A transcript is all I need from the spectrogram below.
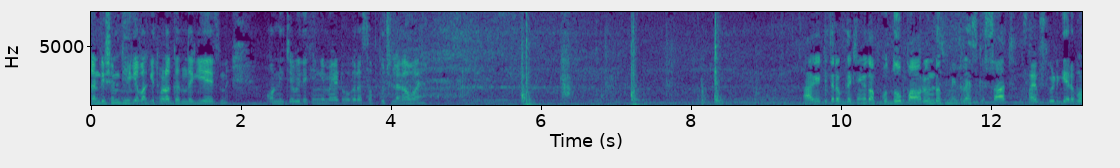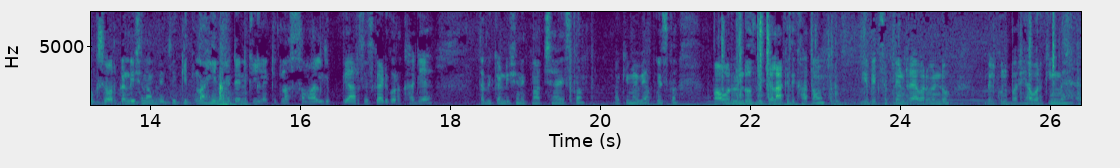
कंडीशन ठीक है, बाकी थोड़ा गंदगी है इसमें। और नीचे भी देखेंगे मैट वगैरह सब कुछ लगा हुआ है। आगे की तरफ़ देखेंगे तो आपको दो पावर विंडोज़ मिल रहा है इसके साथ। फाइव स्पीड गेयरबॉक्स और कंडीशन आप देखिए, कितना ही नीट एंड क्लीन है, कितना संभाल के प्यार से इस गाड़ी को रखा गया है। तभी कंडीशन इतना अच्छा है इसका। बाकी मैं भी आपको इसका पावर विंडोज़ भी चला के दिखाता हूँ। ये देख सकते हैं ड्राइवर विंडो बिल्कुल बढ़िया वर्किंग में। है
